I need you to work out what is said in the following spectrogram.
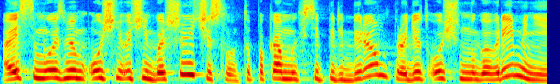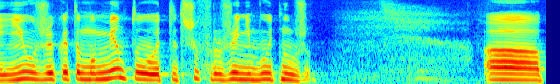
А если мы возьмем очень-очень большие числа, то пока мы их все переберем, пройдет очень много времени, и уже к этому моменту этот шифр уже не будет нужен. А,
